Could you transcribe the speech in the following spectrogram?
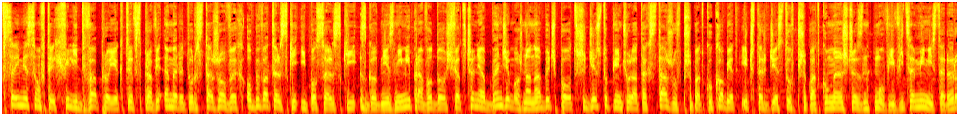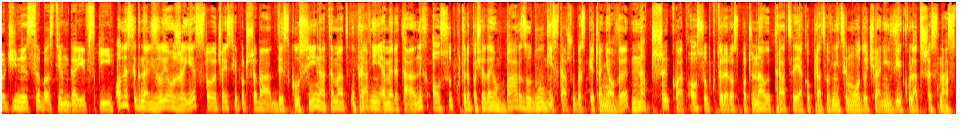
W Sejmie są w tej chwili dwa projekty w sprawie emerytur emerytur stażowych, obywatelski i poselski. Zgodnie z nimi prawo do świadczenia będzie można nabyć po 35 latach stażu w przypadku kobiet i 40 w przypadku mężczyzn, mówi wiceminister rodziny Sebastian Gajewski. One sygnalizują, że jest w społeczeństwie potrzeba dyskusji na temat uprawnień emerytalnych osób, które posiadają bardzo długi staż ubezpieczeniowy, na przykład osób, które rozpoczynały pracę jako pracownicy młodociani w wieku lat 16.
